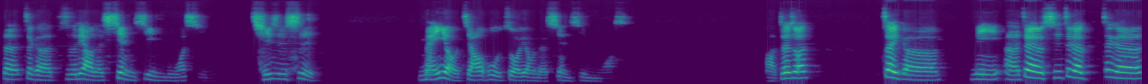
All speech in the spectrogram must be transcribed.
的这个资料的线性模型，其实是没有交互作用的线性模型。啊，就是说这个你呃，这个是这个这个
